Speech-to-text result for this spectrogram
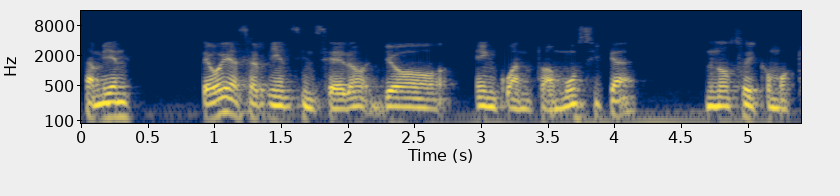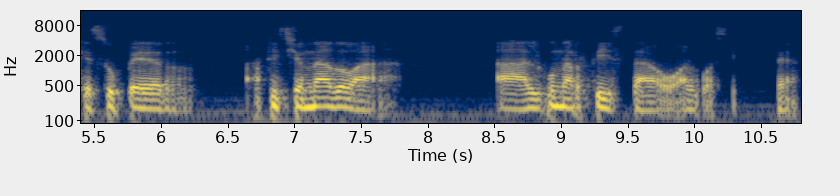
también, te voy a ser bien sincero, yo en cuanto a música, no soy como que súper aficionado a, a algún artista o algo así. O sea,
